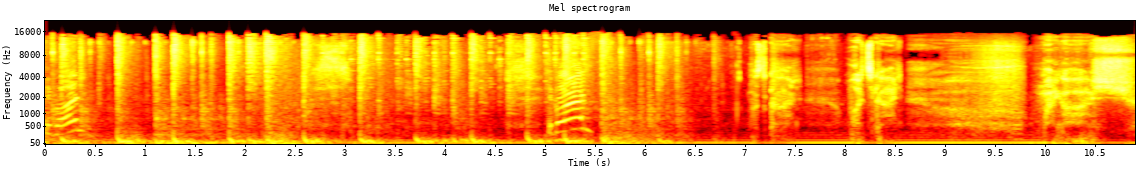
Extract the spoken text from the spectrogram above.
Hey, bud. Hey, bud. What's good? What's good? Oh my gosh.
